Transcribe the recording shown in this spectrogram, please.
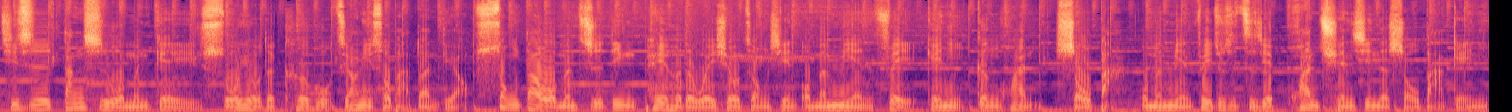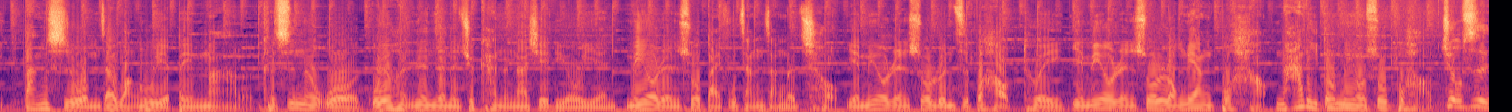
其实当时我们给所有的客户，只要你手把断掉，送到我们指定配合的维修中心，我们免费给你更换手把，我们免费就是直接换全新的手把给你。当时我们在网络也被骂了，可是呢，我我有很认真的去看了那些留言，没有人说百夫长长得丑，也没有人说轮子不好推，也没有人说容量不好，哪里都没有说不好，就是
